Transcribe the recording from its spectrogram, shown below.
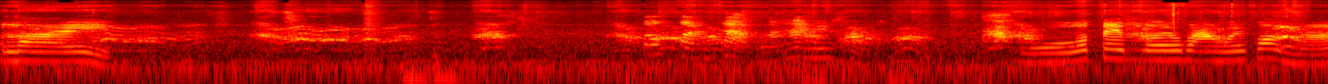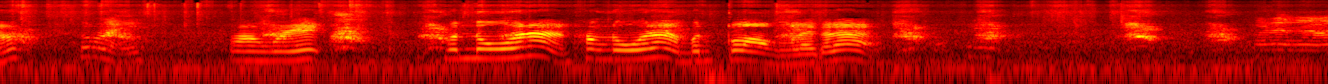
อะไร ก็ขอนฝากมาให้ค่ะ โอ้เต็มเลยวางไว้ก่อนนะ ตรงไหน วางไว้บนนู้นอะ ทางนู้นอะ บนกล่องอะไรก็ได้ อะไรนะ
